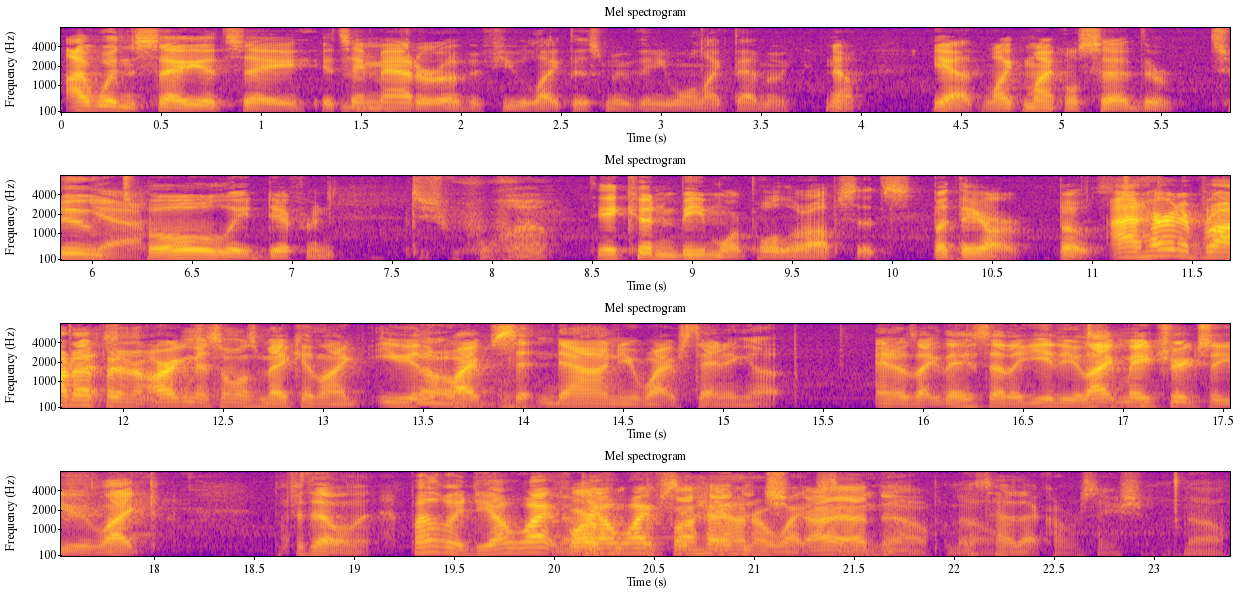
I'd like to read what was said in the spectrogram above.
I wouldn't say it's a it's a hmm. matter of if you like this movie, then you won't like that movie. No, yeah. Like Michael said, they're two Yeah. totally different. Whoa. They couldn't be more polar opposites, but they are both. I'd heard it brought up in an Fantastic. argument someone was making, like you either No. wipe sitting down, you wipe standing up, and it was like they said like either you like Matrix or you like Fifth Element. By the way, do y'all wipe? Do Far y'all wipe if I sitting had down to or ch- wipe I- I- no, no. Let's have that conversation. No,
